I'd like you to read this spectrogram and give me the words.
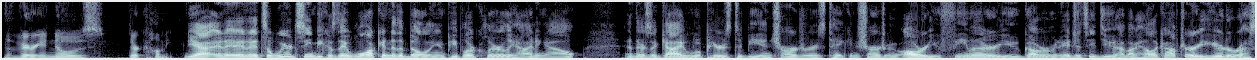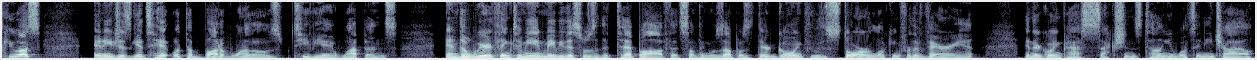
the variant knows they're coming. Yeah, and, and it's a weird scene because they walk into the building and people are clearly hiding out. And there's a guy who appears to be in charge or is taking charge. Going, oh, are you FEMA? Are you government agency? Do you have a helicopter? Are you here to rescue us? And he just gets hit with the butt of one of those TVA weapons. And the weird thing to me, and maybe this was the tip off that something was up, was they're going through the store looking for the variant, and they're going past sections telling you what's in each aisle.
